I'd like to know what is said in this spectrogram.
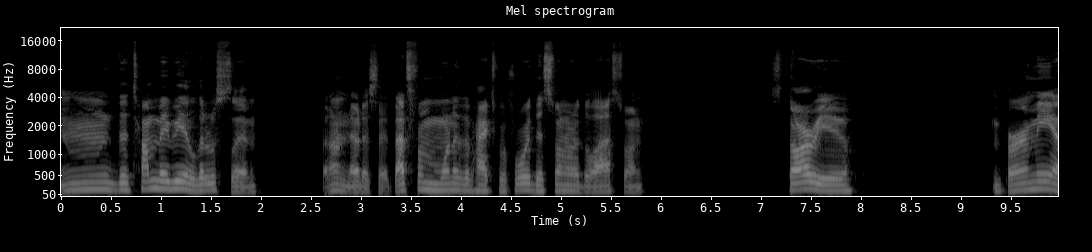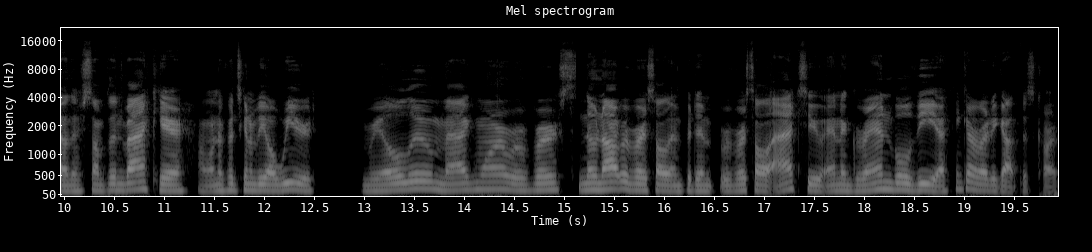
Mm, the top may be a little slim. But I don't notice it. That's from one of the packs before this one or the last one. Staryu. Burmy. Oh, there's something back here. I wonder if it's going to be all weird. Riolu, Magmar, Reverse. No, not Reverse All Impotent. Reverse All Axew, and a Granbull V. I think I already got this card.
